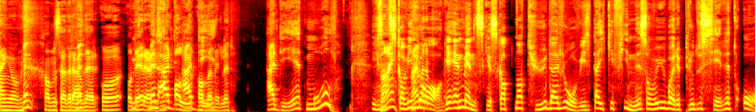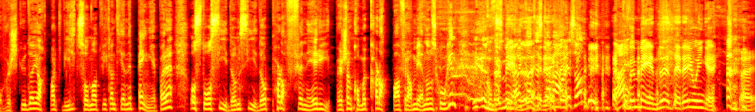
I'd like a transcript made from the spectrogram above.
En gang Men- han har sett rev men- der, og, og der er men liksom er- alle, er de, alle midler. Er det et mål? Ikke sant? Nei, Skal vi nei, men- lage en menneskeskapt natur der rovvilta ikke finnes, og vi bare produserer et overskudd av jaktbart vilt, sånn at vi kan tjene penger på det, og stå side om side og plaffe ned ryper som kommer klappa fram gjennom skogen? Vi ønsker da ikke at det skal det? være sånn! Hvorfor mener du dette, Jo Inge? Nei,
